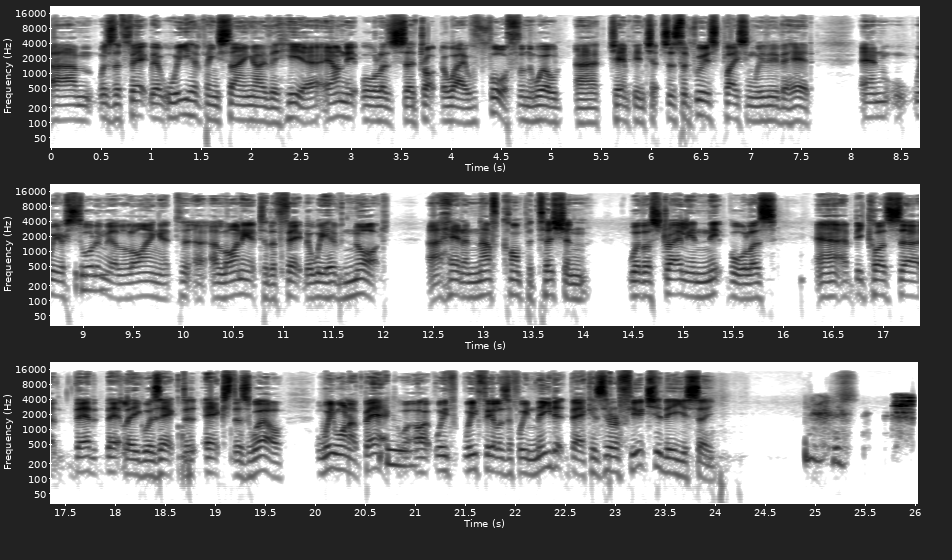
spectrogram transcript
um, was the fact that we have been saying over here our netball has uh, dropped away. We're fourth in the World uh, Championships. It's the worst placing we've ever had. And we're sort of aligning it to, uh, aligning it to the fact that we have not uh, had enough competition with Australian netballers uh, because uh, that, that league was axed as well. We want it back. Mm. We, we feel as if we need it back. Is there a future there, you see?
